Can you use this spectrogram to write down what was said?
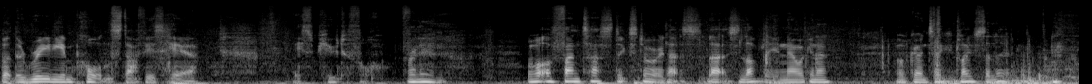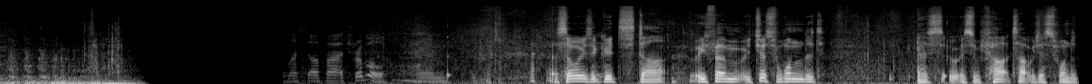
But the really important stuff is here. It's beautiful. Brilliant. What a fantastic story. That's that's lovely. And now we're gonna we'll go and take a closer look. myself out of trouble. Um, That's always a good start. We've um, we just wandered as, as we parked up. We just wandered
